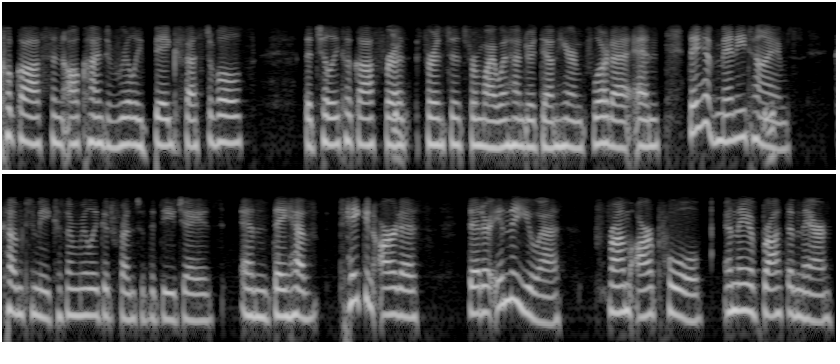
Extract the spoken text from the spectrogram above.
cook-offs and all kinds of really big festivals. The chili cook-off, for for instance, from Y100 down here in Florida, and they have many times come to me because I'm really good friends with the DJs, and they have taken artists that are in the U.S. from our pool, and they have brought them there.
